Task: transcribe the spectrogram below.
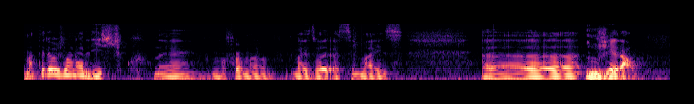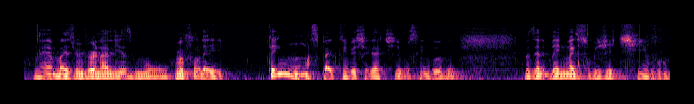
material jornalístico, né, de uma forma mais assim mais uh, em geral, né? Mas de um jornalismo, como eu falei, tem um aspecto investigativo, sem dúvida, mas ele é bem mais subjetivo.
